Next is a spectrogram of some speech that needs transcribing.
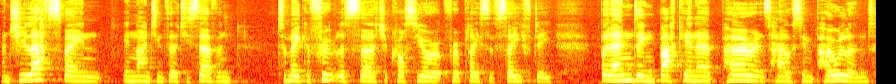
and she left Spain in 1937 to make a fruitless search across Europe for a place of safety but ending back in a parents' house in Poland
